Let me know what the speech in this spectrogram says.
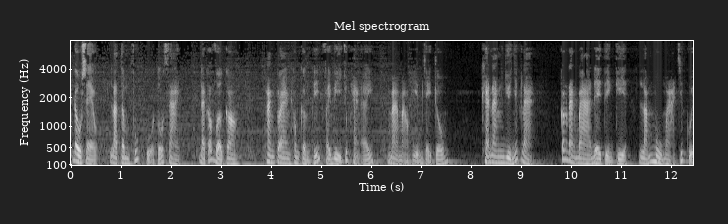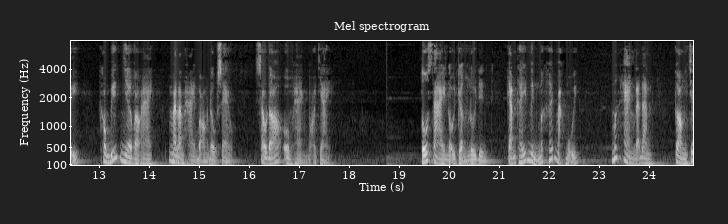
Đầu sẹo là tâm phúc của tố sai, đã có vợ con, hoàn toàn không cần thiết phải vì chút hàng ấy mà mạo hiểm chạy trốn. Khả năng duy nhất là con đàn bà đê tiện kia lắm mù mà chứ quỷ, không biết nhờ vào ai mà làm hại bọn đầu sẹo, sau đó ôm hàng bỏ chạy. Tố xài nổi trận lôi đình, cảm thấy mình mất hết mặt mũi. Mất hàng đã đành, còn chết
